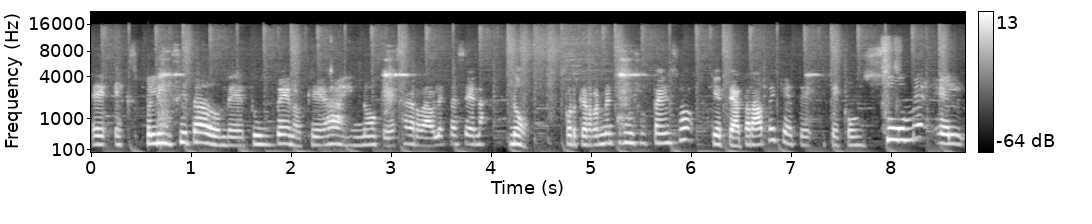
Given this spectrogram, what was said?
eh, explícita donde tú, bueno, que, ay, no, qué desagradable esta escena. No, porque realmente es un suspenso que te atrape, que te, te consume el,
